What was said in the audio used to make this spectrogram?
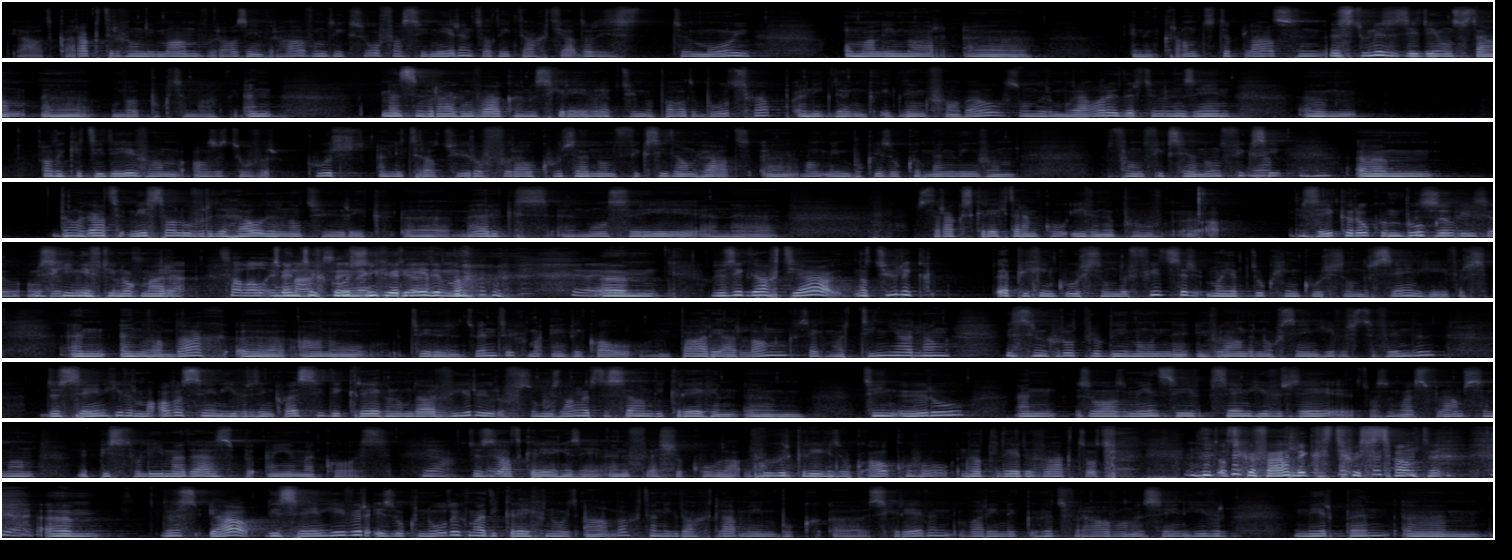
ja, het karakter van die man, vooral zijn verhaal, vond ik zo fascinerend dat ik dacht, ja, dat is te mooi om alleen maar uh, in een krant te plaatsen. Dus toen is het idee ontstaan om dat boek te maken. En Mensen vragen vaak aan een schrijver, hebt u een bepaalde boodschap? En ik denk, ik denk van wel, zonder moraalridder te willen zijn, um, had ik het idee van, als het over koers en literatuur, of vooral koers en non-fictie dan gaat, uh, want mijn boek is ook een mengeling van, van fictie en non-fictie, ja, -hmm. um, dan gaat het meestal over de helden natuurlijk. Uh, Merckx en Montserrat en uh, straks krijgt Remco Evenepoel Zeker ook een boek. Sowieso. Misschien heeft hij nog maar ja, twintig koersen gereden. Maar, ja, ja. Um, dus ik dacht, ja, natuurlijk heb je geen koers zonder fietser, maar je hebt ook geen koers zonder seingevers. En, en vandaag, uh, anno 2020, maar eigenlijk al een paar jaar lang, zeg maar tien jaar lang, is er een groot probleem om in, in Vlaanderen nog seingevers te vinden de seingever, maar alle seingevers in kwestie, die krijgen om daar vier uur of soms langer te staan, die krijgen um, ehm, 10 euro. En zoals mijn seingever zei, het was een West-Vlaamse man, een pistolet met asp en je met kous. Ja, dus ja. dat krijgen zij. En een flesje cola. Vroeger kregen ze ook alcohol en dat leidde vaak tot, tot gevaarlijke toestanden. Ja. Um, dus ja, die seingever is ook nodig, maar die krijgt nooit aandacht. En ik dacht, laat mij een boek uh, schrijven waarin ik het verhaal van een seingever neerpen, um,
